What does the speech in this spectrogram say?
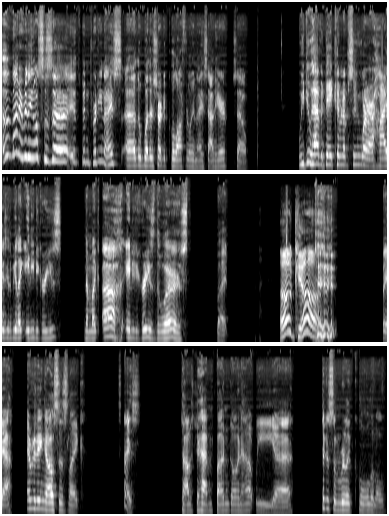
other than that, everything else is uh, it's been pretty nice. Uh, the weather's starting to cool off really nice out here, so we do have a day coming up soon where our high is going to be like 80 degrees, and I'm like, ah, 80 degrees is the worst. But Oh god. but yeah, everything else is like it's nice. Dogs are having fun going out. We uh took us some really cool little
